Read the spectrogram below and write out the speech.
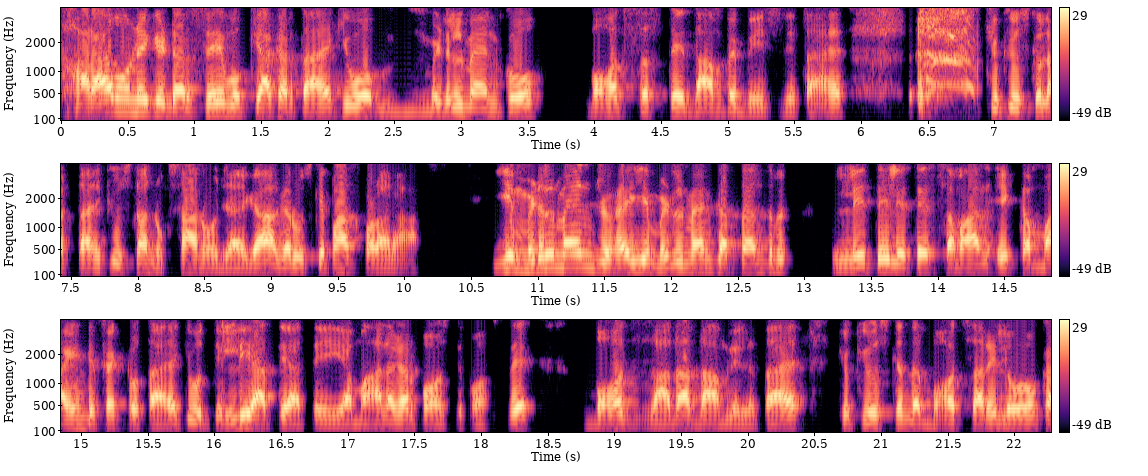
खराब होने के डर से वो क्या करता है कि वो मिडिल मैन को बहुत सस्ते दाम पे बेच देता है, क्योंकि उसको लगता है कि उसका नुकसान हो जाएगा अगर उसके पास पड़ा रहा। ये मिडिलमैन जो है, ये मिडिलमैन का तंत्र लेते लेते सामान एक कंबाइंड इफ़ेक्ट होता है कि वो दिल्ली आते आते या महानगर पहुँचते पहुँचते बहुत ज़्यादा दाम ले लेता है क्योंकि उसके अंदर बहुत सारे लोगों का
